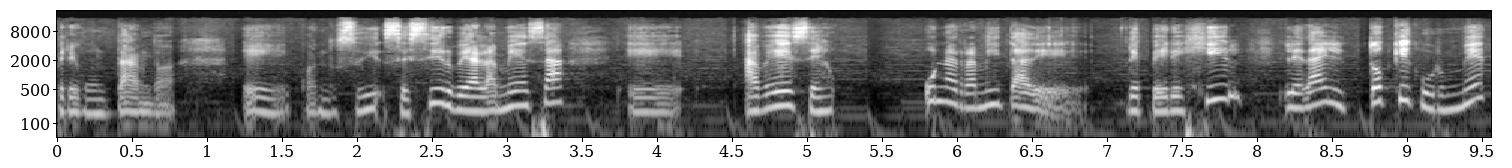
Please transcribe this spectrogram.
preguntando, eh, cuando se, sirve a la mesa, eh, a veces una ramita de, perejil le da el toque gourmet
